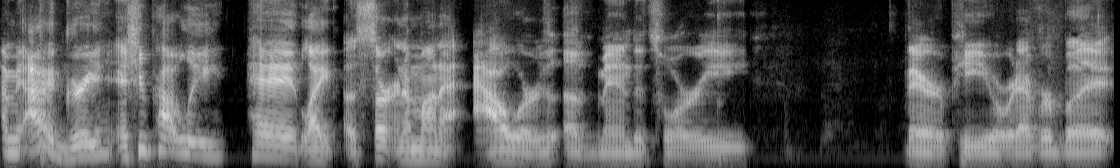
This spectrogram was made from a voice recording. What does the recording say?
I mean, I agree, and she probably had like a certain amount of hours of mandatory therapy or whatever, but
